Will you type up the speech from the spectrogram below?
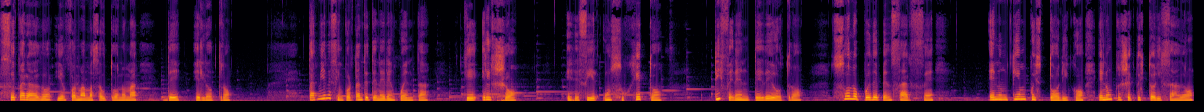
separado y en forma más autónoma de el otro. También es importante tener en cuenta que el yo, es decir, un sujeto diferente de otro, solo puede pensarse en un tiempo histórico, en un proyecto historizado.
